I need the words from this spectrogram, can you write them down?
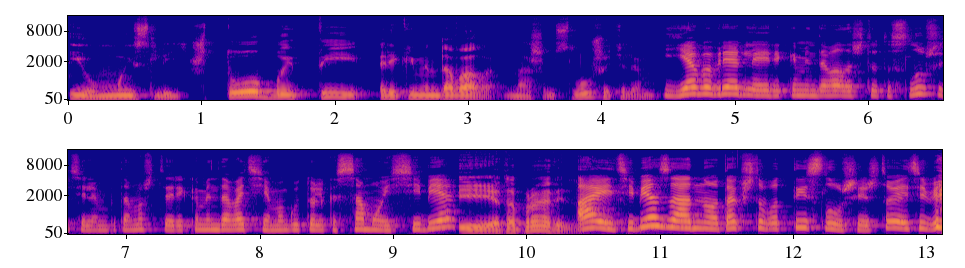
и у мыслей. Что бы ты рекомендовала нашим слушателям? Я бы вряд ли рекомендовала что-то слушателям, потому что рекомендовать я могу только самой себе, И это правильно. а и тебе заодно, так что вот ты слушай, что я тебе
